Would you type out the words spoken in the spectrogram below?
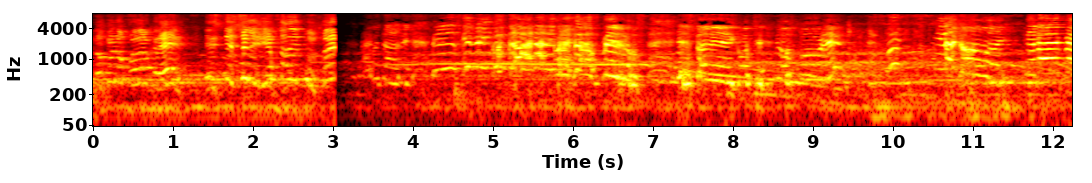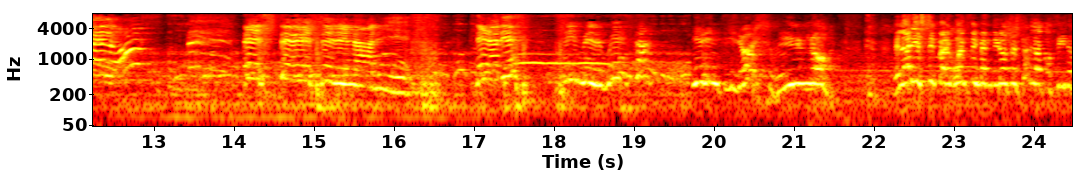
Lo que no puedo creer. Este es el idiota de tu fe. Ay, padre, pero es que no encontraba a nadie para a los perros. Están en el coche, los pobres. Mira cómo voy, llena de pelos. Este es el Aries. El Aries sinvergüenza y mentiroso. Y no. El Aries sinvergüenza y mentiroso está en la cocina.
